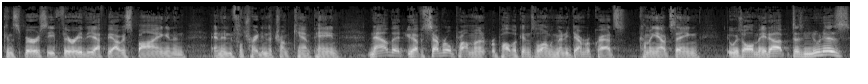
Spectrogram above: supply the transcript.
conspiracy theory. The FBI was spying and, and infiltrating the Trump campaign. Now that you have several prominent Republicans, along with many Democrats, coming out saying it was all made up, does Nunes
